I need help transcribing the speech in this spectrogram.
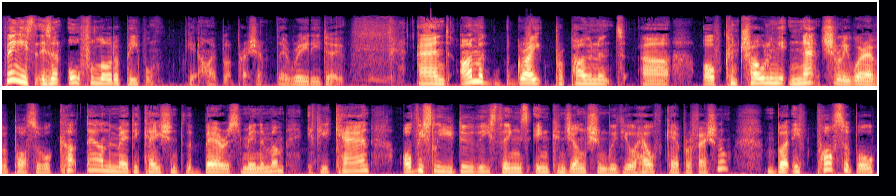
Thing is, there's an awful lot of people get high blood pressure. They really do. And I'm a great proponent uh, of controlling it naturally wherever possible. Cut down the medication to the barest minimum if you can. Obviously, you do these things in conjunction with your healthcare professional, but if possible,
